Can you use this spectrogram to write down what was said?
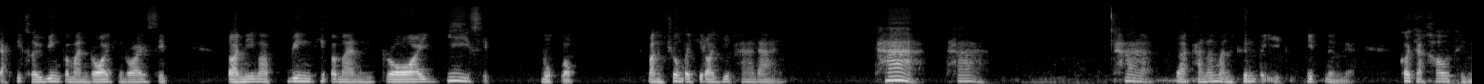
จากที่เคยวิ่งประมาณร้อยถึงร้อยสิบตอนนี้มาวิ่งที่ประมาณร้อยยี่สิบบวกลบ บางช่วงไปที่ร้อยยี่ห้าได้ ถ้าถ้า ถ้าราคาน้ำมันขึ้นไปอีกนิดหนึ่งเนี่ย ก็จะเข้าถึง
